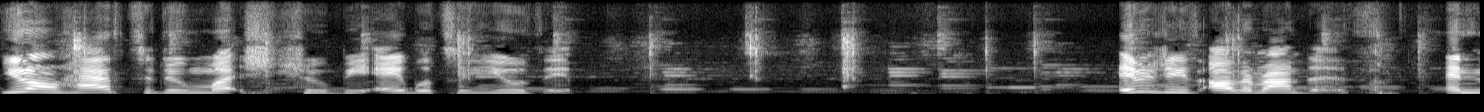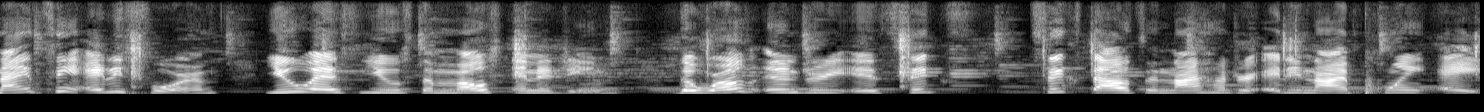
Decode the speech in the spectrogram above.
You don't have to do much to be able to use it. Energy is all around us. In 1984, U.S. used the most energy. The world's energy is 6 6,989.8.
